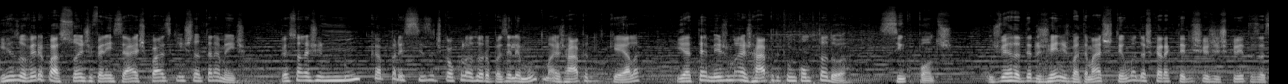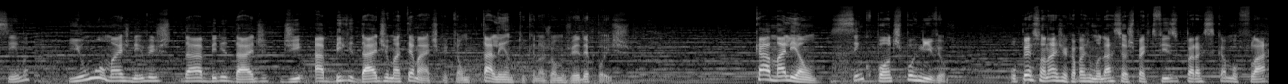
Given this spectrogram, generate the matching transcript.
e resolver equações diferenciais quase que instantaneamente. O personagem nunca precisa de calculadora, pois ele é muito mais rápido do que ela e até mesmo mais rápido que um computador. 5 pontos. Os verdadeiros gênios matemáticos têm uma das características descritas acima e um ou mais níveis da habilidade de habilidade matemática, que é um talento que nós vamos ver depois. Camaleão, 5 pontos por nível. O personagem é capaz de mudar seu aspecto físico para se camuflar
